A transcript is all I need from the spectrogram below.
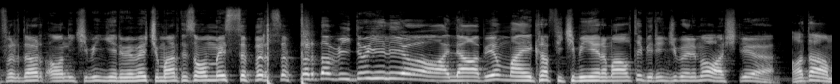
04.10 2025 Cumartesi 15.00'da video geliyor. Ali abi Minecraft 2026 birinci bölüme başlıyor. Adam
